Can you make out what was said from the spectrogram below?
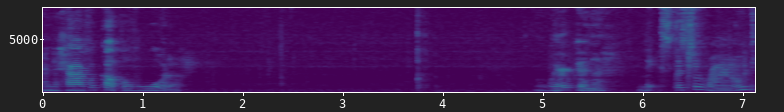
and half a cup of water. We're gonna mix this around.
